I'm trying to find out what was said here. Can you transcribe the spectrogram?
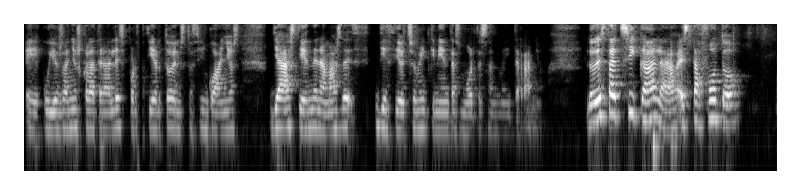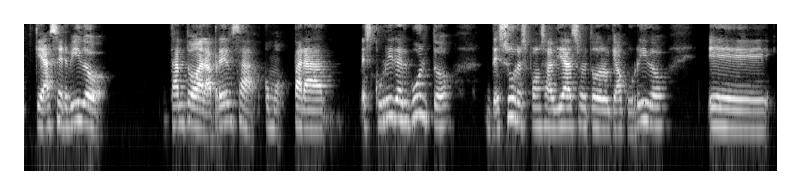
Eh, cuyos daños colaterales, por cierto, en estos cinco años ya ascienden a más de 18.500 muertes en el Mediterráneo. Lo de esta chica, esta foto que ha servido tanto a la prensa como para escurrir el bulto de su responsabilidad sobre todo lo que ha ocurrido eh,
